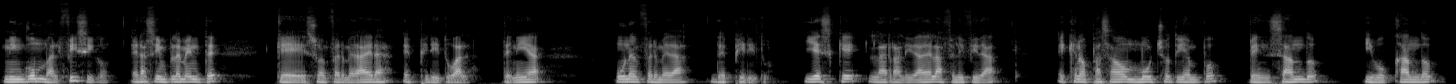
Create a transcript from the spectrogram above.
ningún mal físico, era simplemente que su enfermedad era espiritual, tenía una enfermedad de espíritu. Y es que la realidad de la felicidad es que nos pasamos mucho tiempo pensando y buscando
